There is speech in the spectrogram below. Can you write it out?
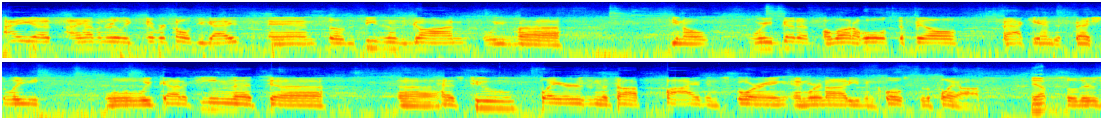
I uh, I haven't really ever called you guys, and so the season's gone. We've, uh, you know, we've got a, a lot of holes to fill, back end especially. We've got a team that uh, uh, has two players in the top five in scoring, and we're not even close to the playoffs. Yep. So there's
